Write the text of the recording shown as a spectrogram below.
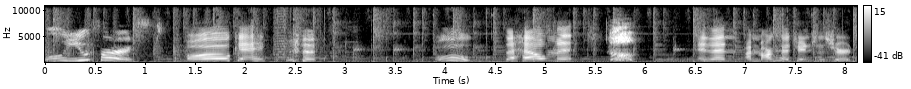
Oh, you first. Okay. Ooh, the helmet. And then I'm not gonna change the shirt,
